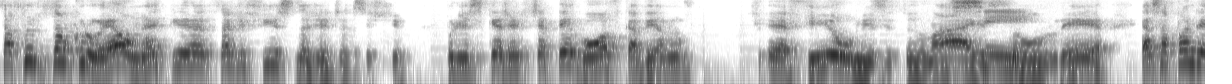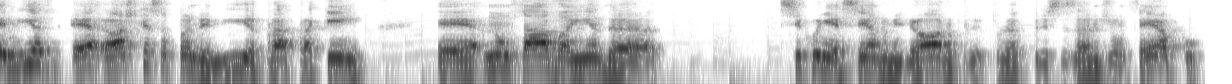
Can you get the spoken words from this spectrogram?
está tudo tão cruel, né, que está difícil da gente assistir. Por isso que a gente se pegou a ficar vendo é, filmes e tudo mais, Sim. ou ler. Essa pandemia, é, eu acho que essa pandemia, para quem é, não estava ainda se conhecendo melhor, precisando de um tempo,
